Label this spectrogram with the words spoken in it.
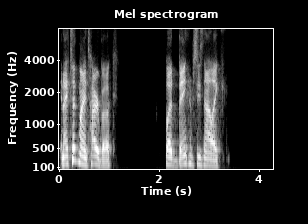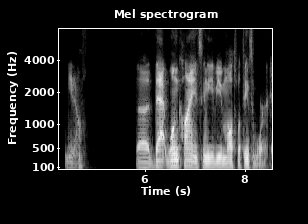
And I took my entire book, but bankruptcy is not like, you know, uh, that one client's going to give you multiple things of work.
